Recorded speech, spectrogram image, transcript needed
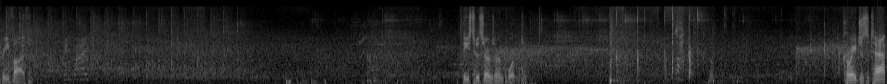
Three five. These two serves are important. Courageous attack.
